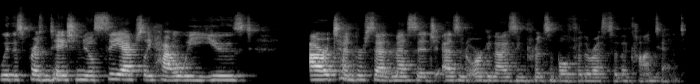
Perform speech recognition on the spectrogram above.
with this presentation, you'll see actually how we used our 10% message as an organizing principle for the rest of the content.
